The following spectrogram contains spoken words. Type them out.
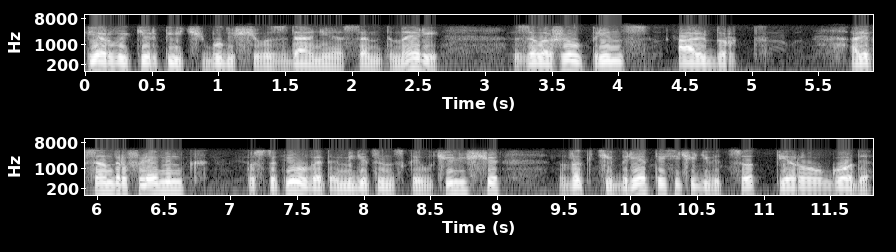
Первый кирпич будущего здания Сент-Мэри заложил принц Альберт. Александр Флеминг поступил в это медицинское училище в октябре 1901 года.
